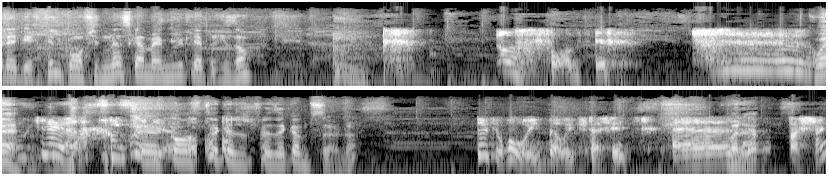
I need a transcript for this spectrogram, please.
dire la vérité, le confinement, c'est quand même mieux que la prison. oh, mon Dieu. Quoi? c'est un constat que je faisais comme ça, là. oui, ben oui, tout à fait. Euh, voilà. Le prochain,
